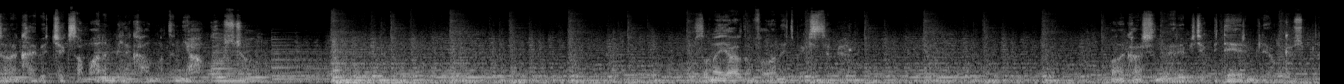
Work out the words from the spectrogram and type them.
Sana kaybedecek zamanım bile kalmadı Nihan Kozcuoğlu. Sana yardım falan etmek istemiyorum. Bana karşını verebilecek bir değerim bile yok gözümde.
